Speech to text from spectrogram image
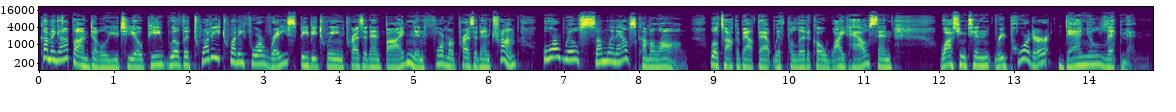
Coming up on WTOP, will the 2024 race be between President Biden and former President Trump, or will someone else come along? We'll talk about that with Politico White House and Washington reporter Daniel Lippman.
